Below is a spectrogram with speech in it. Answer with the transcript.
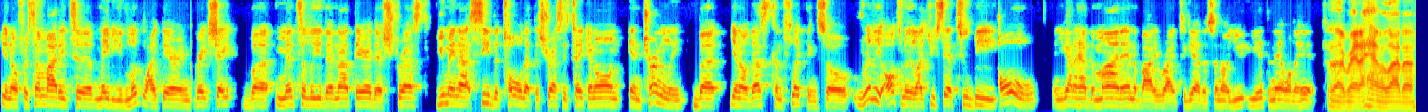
you know, for somebody to maybe look like they're in great shape, but mentally they're not there, they're stressed. You may not see the toll that the stress is taking on internally, but you know, that's conflicting. So really ultimately, like you said, to be whole and you got to have the mind and the body right together. So no, you, you hit the nail on the head. Uh, right. I have a lot of,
